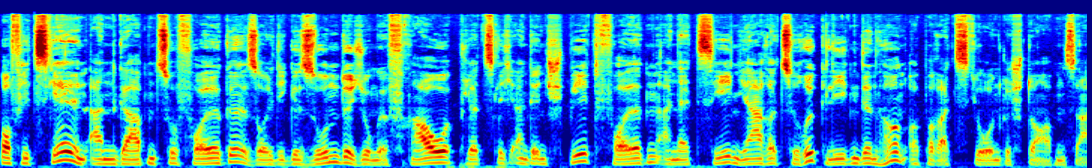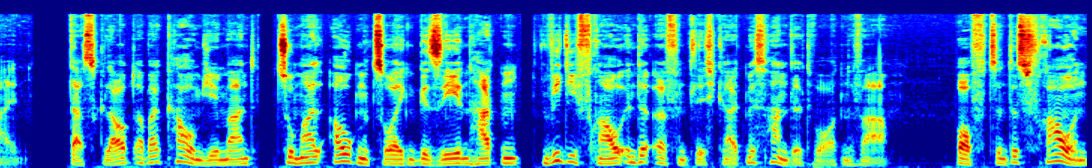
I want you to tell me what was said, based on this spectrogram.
Offiziellen Angaben zufolge soll die gesunde junge Frau plötzlich an den Spätfolgen einer zehn Jahre zurückliegenden Hirnoperation gestorben sein. Das glaubt aber kaum jemand, zumal Augenzeugen gesehen hatten, wie die Frau in der Öffentlichkeit misshandelt worden war. Oft sind es Frauen,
